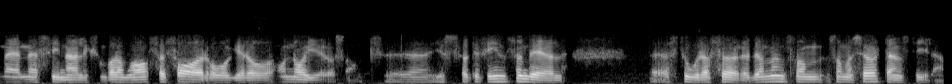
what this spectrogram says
med, med, sina, liksom vad de har för farhågor och, och nojor och sånt. Äh, just för att det finns en del Eh, stora föredömen som, som har kört den stilen.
